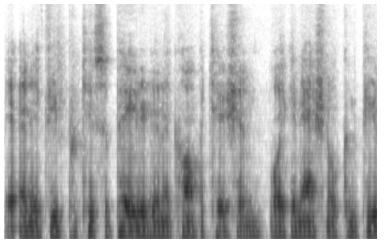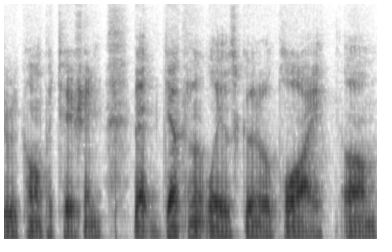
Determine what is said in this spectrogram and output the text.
and if you participated in a competition, like a national computer competition, that definitely is going to apply. Um,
